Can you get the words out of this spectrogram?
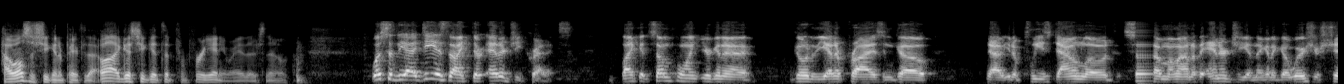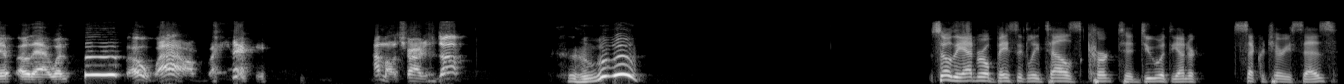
How else is she going to pay for that? Well, I guess she gets it for free anyway. There's no. Well, so the idea is like they're energy credits. Like at some point, you're gonna go to the Enterprise and go, now you know, please download some amount of energy, and they're gonna go, where's your ship? Oh, that one. Boop. Oh, wow. I'm all charged up. woo woo. So the admiral basically tells Kirk to do what the undersecretary says.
